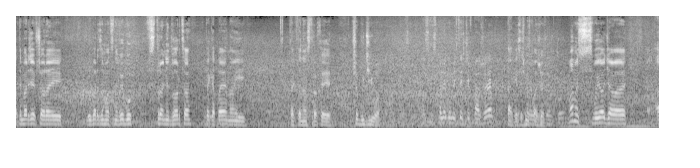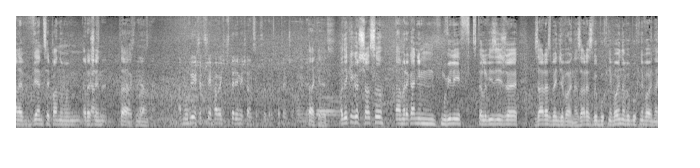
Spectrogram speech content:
A tym bardziej wczoraj był bardzo mocny wybuch w stronie dworca PKP, no i tak to nas trochę przebudziło. Z, z kolegą jesteście w parze? Tak, jesteśmy w parze. Mamy swój oddział, ale, ale więcej panu raczej... Jasne, tak, jasne, no. jasne. A mówiłeś, że przyjechałeś 4 miesiące przed rozpoczęciem wojny Tak do... jest. Od jakiegoś czasu Amerykanie mówili w telewizji, że zaraz będzie wojna, zaraz wybuchnie wojna, wybuchnie wojna.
